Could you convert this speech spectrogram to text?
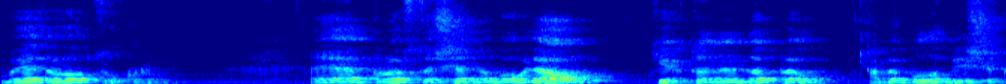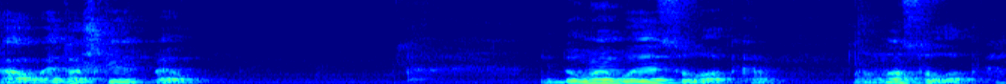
Бо я давав цукру. Я просто ще додавав ті, хто не допив, аби було більше кави, я трошки відпив. І думаю, буде солодка. Вона солодка.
